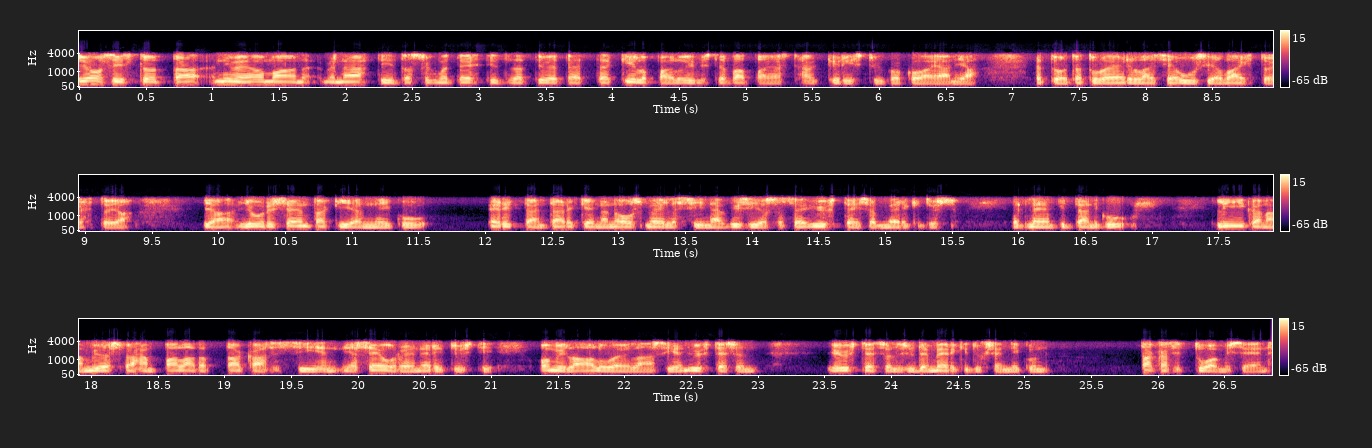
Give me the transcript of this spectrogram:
Joo, siis tota, nimenomaan me nähtiin tuossa, kun me tehtiin tätä työtä, että kilpailu ihmisten vapaa-ajastahan kiristyy koko ajan ja, ja tuota, tulee erilaisia uusia vaihtoehtoja. Ja juuri sen takia niin kuin erittäin tärkeänä nousi meille siinä visiossa se yhteisön merkitys, että meidän pitää niin kuin liikana myös vähän palata takaisin siihen ja seureen erityisesti omilla alueillaan siihen yhteisön ja yhteisöllisyyden merkityksen niin kuin takaisin tuomiseen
